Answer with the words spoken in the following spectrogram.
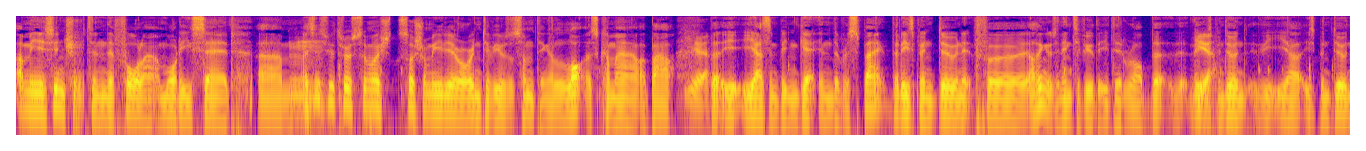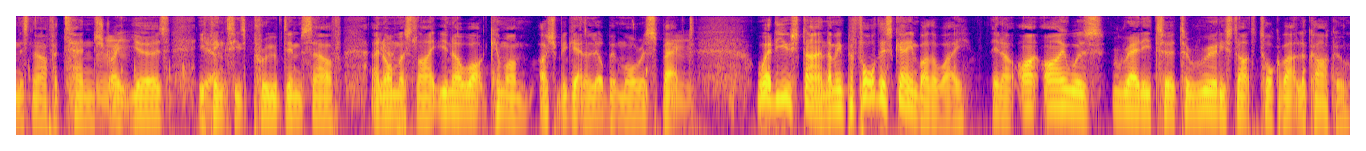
I mean, it's interesting the fallout and what he said. Um, mm. As it's through some social media or interviews or something, a lot has come out about yeah. that he, hasn't been getting the respect that he's been doing it for. I think it was an interview that he did, Rob. That, that yeah. he's been doing. The, uh, he's been doing this now for ten straight mm. years. He yeah. thinks he's proved himself, and almost like, you know what? Come on, I should be getting a little bit more respect. Mm. Where do you stand? I mean, before this game, by the way, you know, I, I was ready to, to really start to talk about Lukaku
